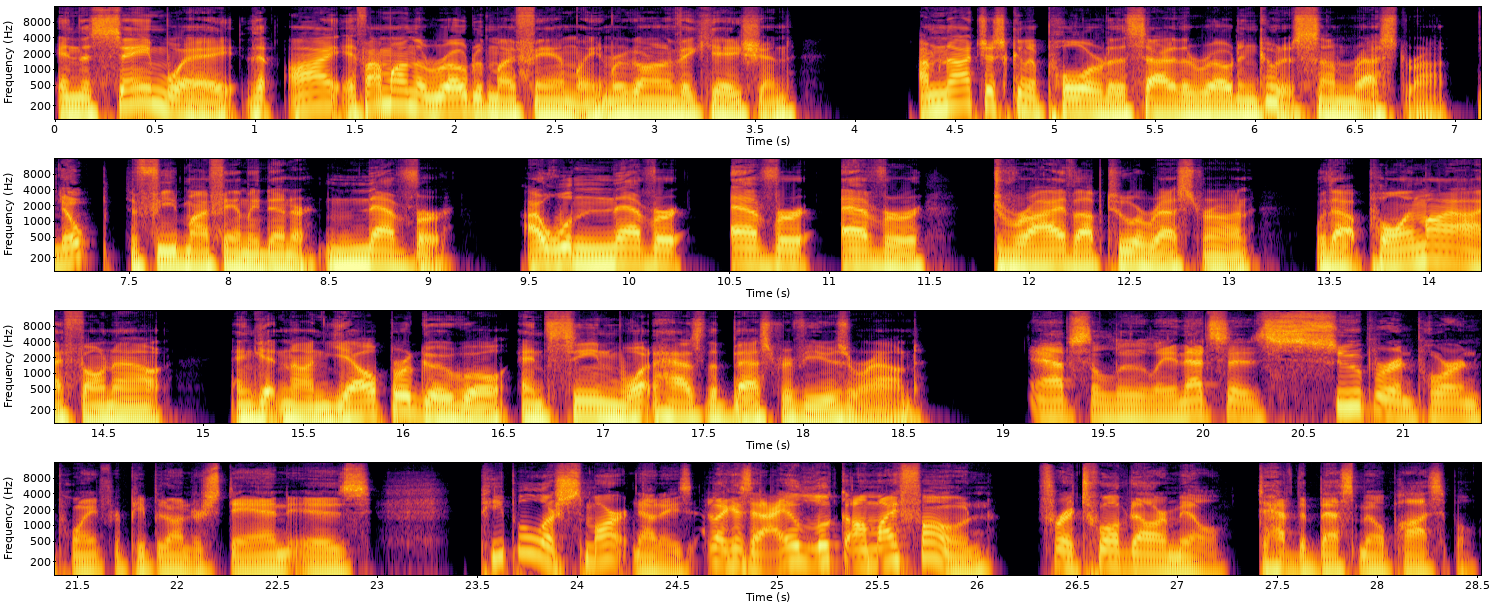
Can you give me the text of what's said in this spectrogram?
In the same way that I, if I'm on the road with my family and we're going on a vacation, I'm not just going to pull over to the side of the road and go to some restaurant Nope. to feed my family dinner. Never. I will never, ever, ever drive up to a restaurant without pulling my iPhone out and getting on Yelp or Google and seeing what has the best reviews around. Absolutely. And that's a super important point for people to understand is people are smart nowadays. Like I said, I look on my phone for a $12 meal to have the best meal possible.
